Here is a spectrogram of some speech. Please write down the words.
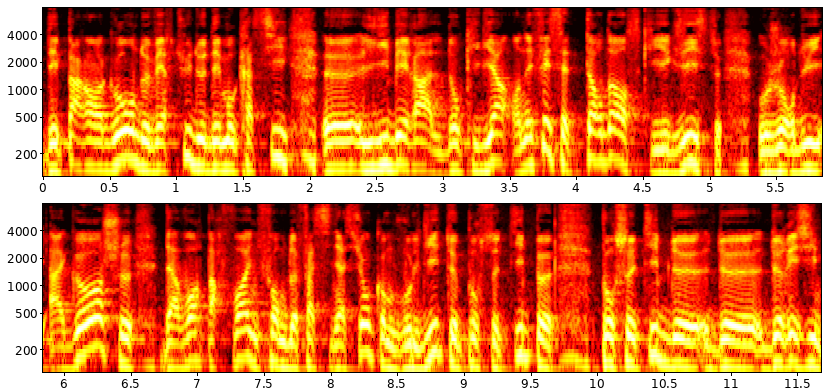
des parangons de vertu de démocratie euh, libérale. Donc il y a en effet cette tendance qui existe aujourd'hui à gauche d'avoir parfois une forme de fascination, comme vous le dites, pour ce type, pour ce type de, de régime.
